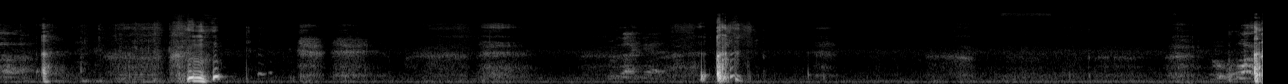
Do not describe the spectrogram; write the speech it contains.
Uh, who's that get? What? No, no, no. Man, I thought I get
